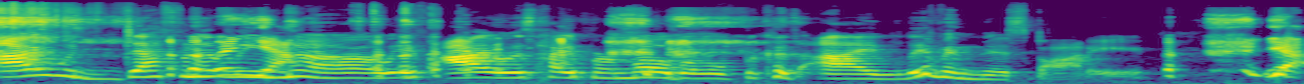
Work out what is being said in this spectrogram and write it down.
I would definitely yeah. know if I was hypermobile because I live in this body. Yeah.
